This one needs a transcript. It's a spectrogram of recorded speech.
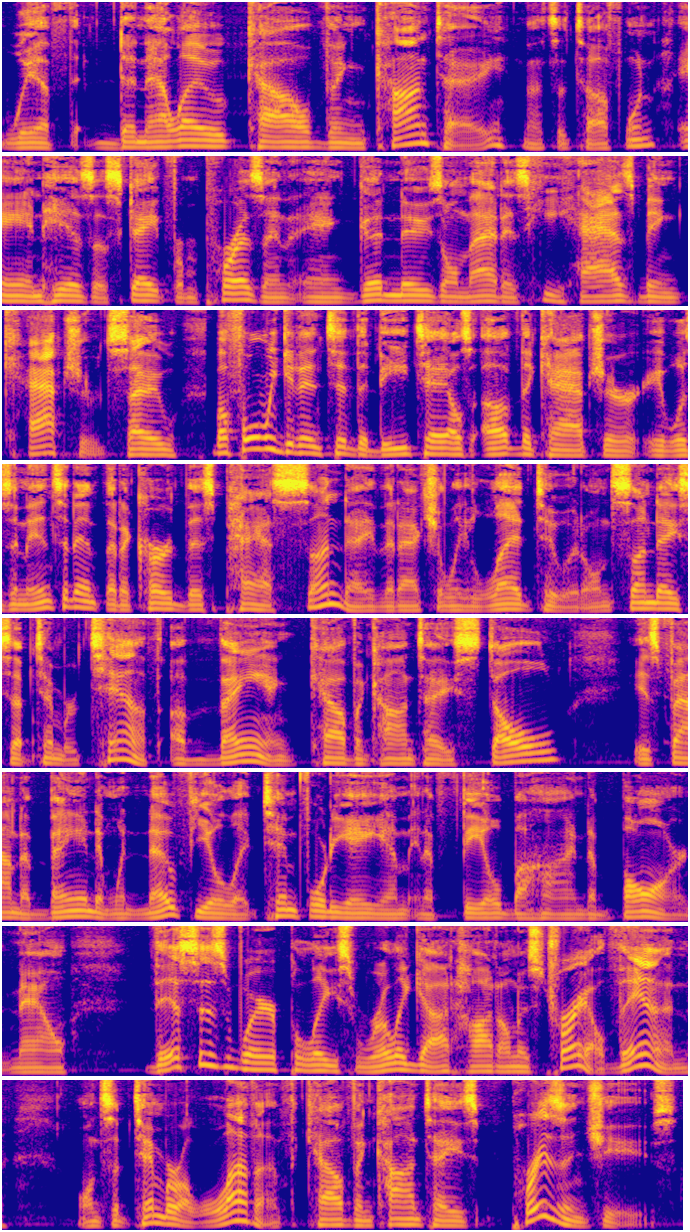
with Danelo Calvincante. That's a tough one. And his escape from prison. And good news on that is he has been captured. So before we get into the details of the capture, it was an incident that occurred this past Sunday that actually led to it. On Sunday, September 10th, a van Calvincante stole is found abandoned with no fuel at 10:40 a.m. in a field behind a barn. Now, this is where police really got hot on his trail. Then, on September 11th, Calvin Conte's prison shoes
